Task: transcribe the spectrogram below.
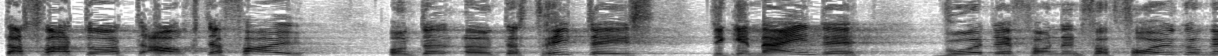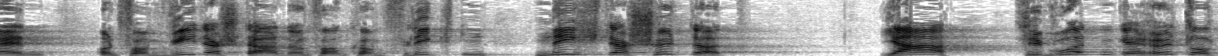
Das war dort auch der Fall. Und äh, das Dritte ist, die Gemeinde wurde von den Verfolgungen und vom Widerstand und von Konflikten nicht erschüttert. Ja, sie wurden gerüttelt,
